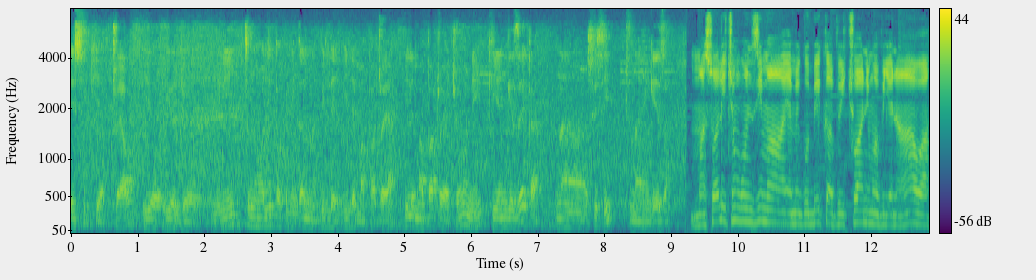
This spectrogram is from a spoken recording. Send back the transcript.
basic ya 12. Hiyo hiyo ndio nini, tunawalipa kulingana na vile ile mapato ya ile mapato ya chooni kiongezeka, na sisi tunaongeza. Maswali chungu nzima yamegubika vichwani mwa vijana hawa,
